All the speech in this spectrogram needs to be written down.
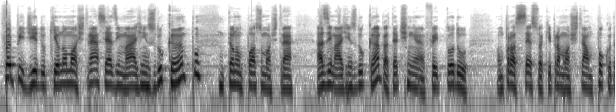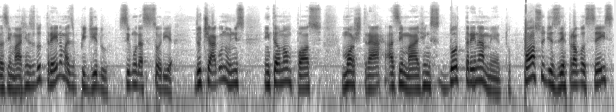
Foi pedido que eu não mostrasse as imagens do campo, então não posso mostrar as imagens do campo. Eu até tinha feito todo um processo aqui para mostrar um pouco das imagens do treino, mas o pedido, segundo a assessoria do Thiago Nunes, então não posso mostrar as imagens do treinamento. Posso dizer para vocês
